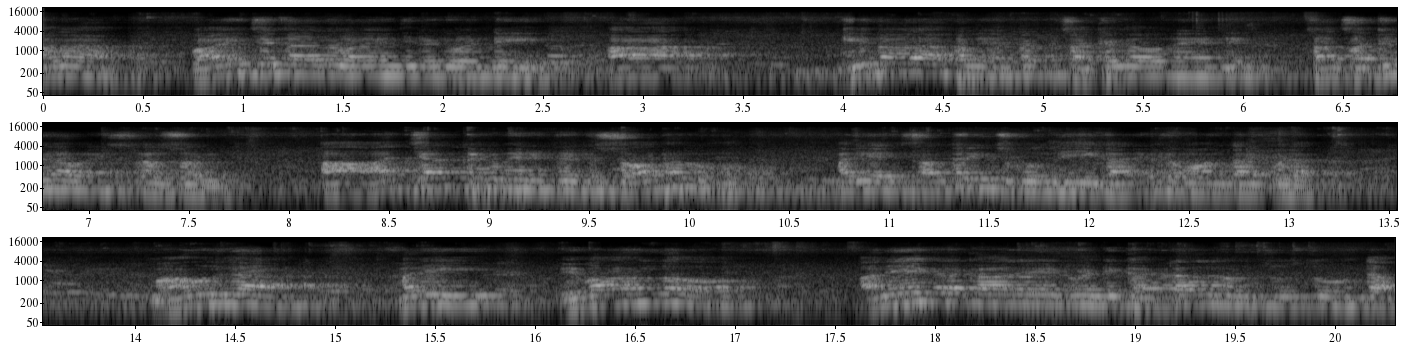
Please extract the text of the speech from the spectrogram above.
మన వాయిద్యకారులు వాయించినటువంటి ఆ గీతాలాపనలు ఎంత చక్కగా ఉన్నాయండి. చాలా చక్కగా వాయిస్తున్నారు స్వామి. ఆ ఆధ్యాత్మికమైనటువంటి శోభను మరి సంతరించుకుంది ఈ కార్యక్రమం అంతా కూడా. మామూలుగా మరి వివాహంలో అనేక రకాలైనటువంటి ఘట్టాలను మనం చూస్తూ ఉంటాం.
